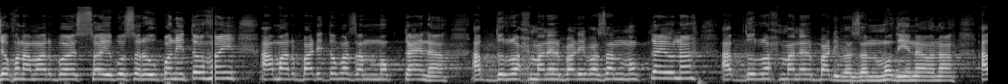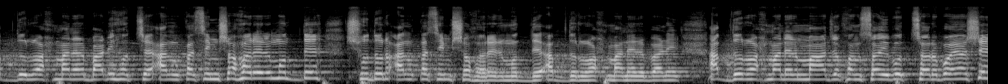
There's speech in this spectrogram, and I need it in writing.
যখন আমার বয়স ছয় বছরে উপনীত হয় আমার বাড়ি তো বাজান মক্কায় না। আব্দুর রহমানের বাড়ি বাজান মক্কায়ও না, আব্দুর রহমানের বাড়ি বাজান মদিনাও না। আব্দুর রহমানের বাড়ি হচ্ছে আল কাসিম শহরের মধ্যে, সুদূর আল কাসিম শহরের মধ্যে আব্দুর রহমানের বাড়ি। আব্দুর রহমানের মা যখন ছয় বছর বয়সে,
